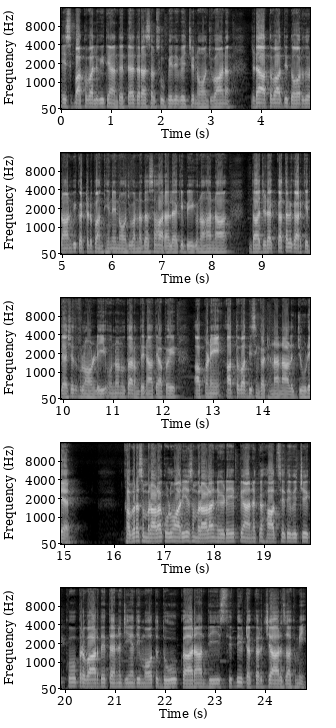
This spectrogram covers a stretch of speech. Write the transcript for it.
ਇਸ ਪੱਖ ਵੱਲ ਵੀ ਧਿਆਨ ਦਿੱਤਾ ਹੈ। ਦਰਅਸਲ ਸੂਬੇ ਦੇ ਵਿੱਚ ਨੌਜਵਾਨ ਜਿਹੜਾ ਅੱਤਵਾਦ ਦੇ ਦੌਰ ਦੌਰਾਨ ਵੀ ਕੱਟੜਪੰਥੀਆਂ ਨੇ, ਨੌਜਵਾਨਾਂ ਦਾ ਸਹਾਰਾ ਲੈ ਕੇ ਬੇਗੁਨਾਹਾਂ ਨਾ ਦਾ ਜਿਹੜਾ ਕਤਲ ਕਰਕੇ ਦਹਿਸ਼ਤ ਫੈਲਾਉਣ ਲਈ ਉਹਨਾਂ ਨੂੰ ਧਰਮ ਦੇ ਨਾਂ ਤੇ ਆਪੇ ਆਪਣੇ ਅੱਤਵਾਦੀ ਸੰਗਠਨਾਂ ਨਾਲ ਜੋੜਿਆ ਖਬਰ ਸਮਰਾਲਾ ਕੋਲੋਂ ਆ ਰਹੀ ਹੈ। ਸਮਰਾਲਾ ਨੇੜੇ ਭਿਆਨਕ ਹਾਦਸੇ ਦੇ ਵਿੱਚ ਇੱਕੋ ਪਰਿਵਾਰ ਦੇ ਤਿੰਨ ਜੀਆਂ ਦੀ ਮੌਤ, ਦੋ ਕਾਰਾਂ ਦੀ ਸਿੱਧੀ ਟੱਕਰ, ਚਾਰ ਜ਼ਖਮੀ।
